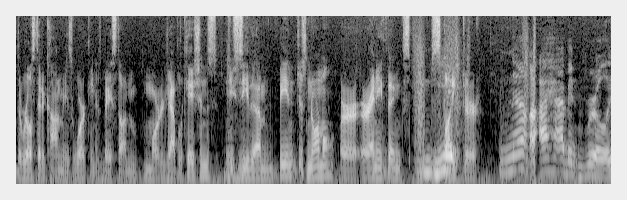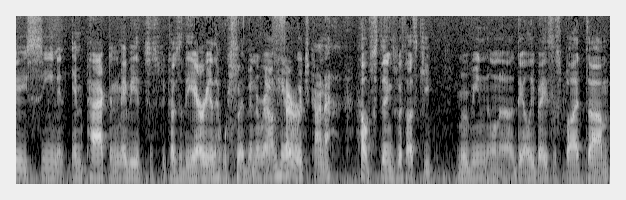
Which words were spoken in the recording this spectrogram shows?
the real estate economy is working is based on mortgage applications. Do you see them being just normal or, or anything sp- spiked or? No, I I haven't really seen an impact, and maybe it's just because of the area that we live in around here, Fair. which kind of helps things with us keep moving on a daily basis. But um,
